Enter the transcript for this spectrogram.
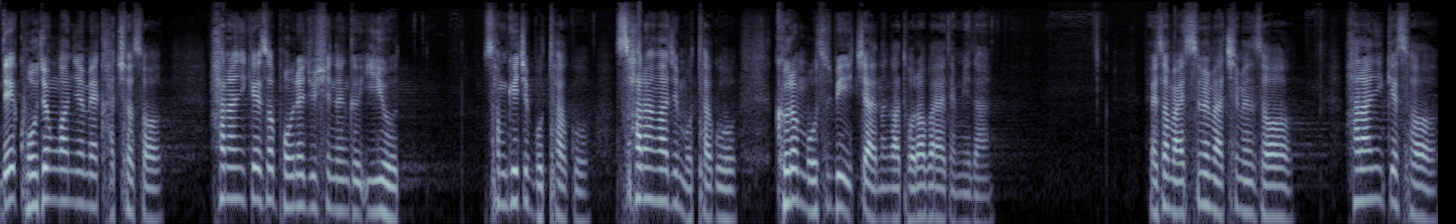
내 고정관념에 갇혀서 하나님께서 보내주시는 그 이웃 섬기지 못하고 사랑하지 못하고 그런 모습이 있지 않은가 돌아봐야 됩니다. 그래서 말씀을 마치면서 하나님께서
